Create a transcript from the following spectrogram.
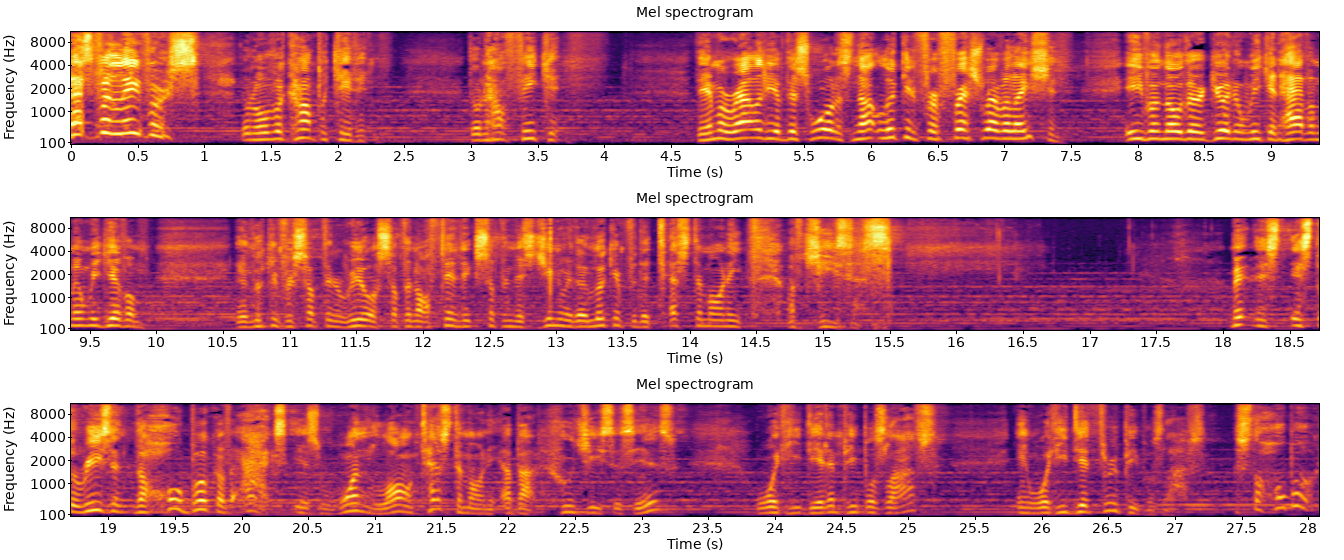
as believers. Don't overcomplicate it, don't outthink it. The immorality of this world is not looking for fresh revelation even though they're good and we can have them and we give them. They're looking for something real, something authentic, something that's genuine. They're looking for the testimony of Jesus. It's, it's, the reason the whole book of Acts is one long testimony about who Jesus is, what he did in people's lives, and what he did through people's lives. It's the whole book.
